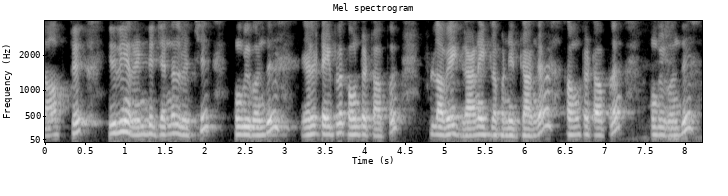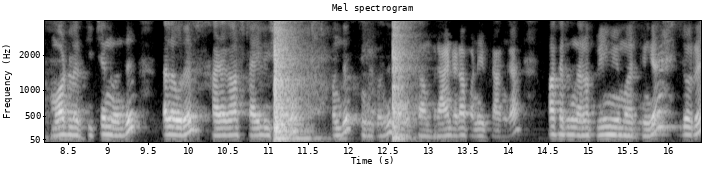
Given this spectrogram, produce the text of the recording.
லாஃப்ட்டு இதுலேயும் ரெண்டு ஜன்னல் வச்சு உங்களுக்கு வந்து எல் டைப்பில் கவுண்டர் டாப்பு ஃபுல்லாகவே கிரானைட்டில் பண்ணியிருக்காங்க கவுண்டர் டாப்பில் உங்களுக்கு வந்து மாடுலர் கிச்சன் வந்து நல்ல ஒரு அழகாக ஸ்டைலிஷாகவும் வந்து உங்களுக்கு வந்து பண்ணியிருக்காங்க பிராண்டடாக பண்ணியிருக்காங்க பார்க்கறதுக்கு நல்லா ப்ரீமியமாக இருக்குங்க. இது ஒரு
